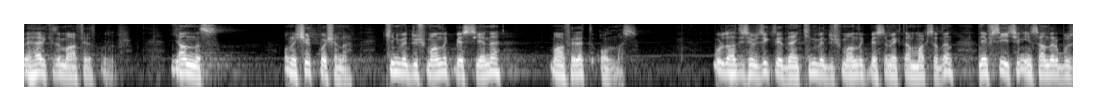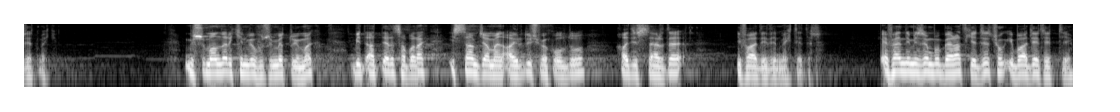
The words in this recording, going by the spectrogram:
ve herkese mağfiret buyurur. Yalnız onu şirk koşana, kin ve düşmanlık besleyene mağfiret olmaz. Burada hadis-i şerif zikredilen kin ve düşmanlık beslemekten maksadın nefsi için insanları buz etmek. Müslümanları kin ve husumet duymak, bid'atlere saparak İslam camiasından ayrı düşmek olduğu hadislerde ifade edilmektedir. Efendimizin bu berat gecesi çok ibadet etti.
